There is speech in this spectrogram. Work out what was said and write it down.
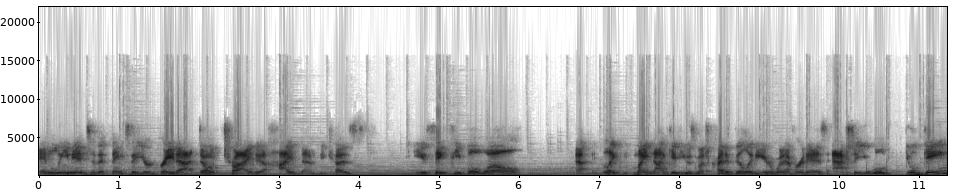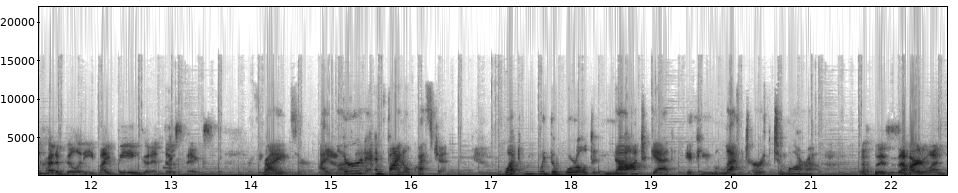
and lean into the things that you're great at. Don't try to hide them because you think people will uh, like might not give you as much credibility or whatever it is. Actually, you will you'll gain credibility by being good at those things. Right. I third that. and final question. What would the world not get if you left Earth tomorrow? Oh, this is a hard one.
